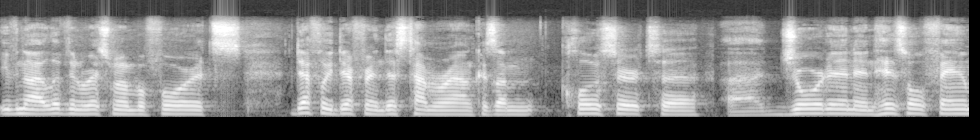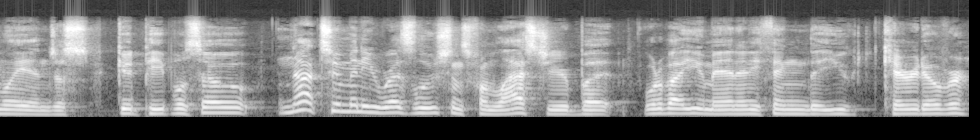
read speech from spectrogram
Even though I lived in Richmond before, it's definitely different this time around because I'm closer to uh, Jordan and his whole family and just good people. So not too many resolutions from last year. But what about you, man? Anything that you carried over?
